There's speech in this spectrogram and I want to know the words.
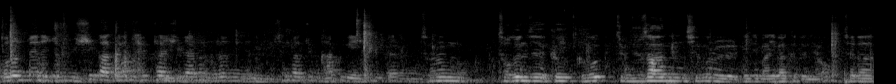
그런 면에 좀 심각하게 탈피하시려는 그런 생각 좀 갖고 계십니까? 저는 저도 이제 그, 그 지금 유사한 질문을 굉장히 많이 받거든요. 제가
